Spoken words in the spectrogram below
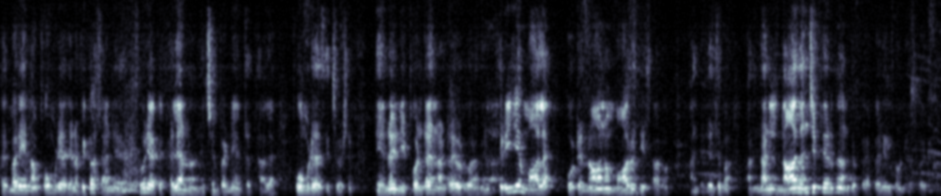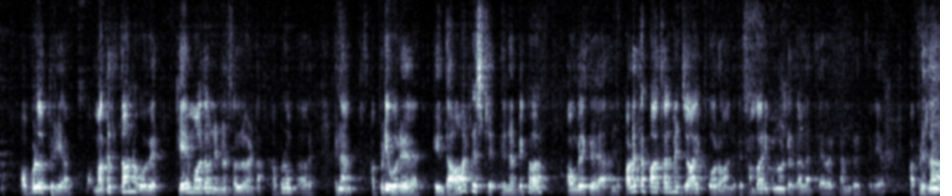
அது மாதிரி நான் போக முடியாது. ஏன்னா பிகாஸ் நான் சூர்யாவுக்கு கல்யாணம் நிச்சயம் பண்ணி எடுத்ததுனால போக முடியாத சுச்சுவேஷன் நீ என்ன நீ பண்ணுற நான் டிரைவர் வராங்கன்னு பெரிய மாலை போட்டு நானும் மாருதி சாரும் அந்த டெத்து நல் நாலு அஞ்சு பேர் தான் அந்த பெரியல் கொண்டு போயிருக்காங்க. அவ்வளோ பெரிய மகத்தான ஓவியர். கே மாதவன் இன்னும் சொல்ல வேண்டாம். அவ்வளோ ஏன்னா அப்படி ஒரு இந்த ஆர்டிஸ்ட்டு என்ன பிகாஸ் அவங்களுக்கு அந்த படத்தை பார்த்தாலுமே ஜாய் போகிறோம் அதுக்கு சம்பாதிக்கணுன்றதெல்லாம் தேவை இருக்கான்றது தெரியாது. அப்படிதான்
